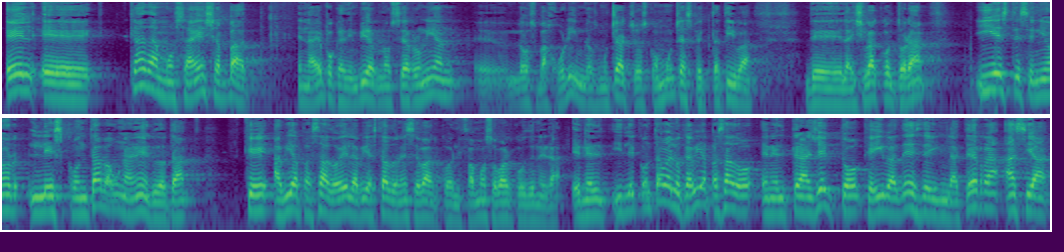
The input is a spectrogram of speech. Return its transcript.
él eh, cada Mosae Shabbat, en la época de invierno, se reunían eh, los bajurim, los muchachos, con mucha expectativa de la Yeshiva Kol Torah, y este señor les contaba una anécdota que había pasado, él había estado en ese barco, en el famoso barco Dunera, en y le contaba lo que había pasado en el trayecto que iba desde Inglaterra hacia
